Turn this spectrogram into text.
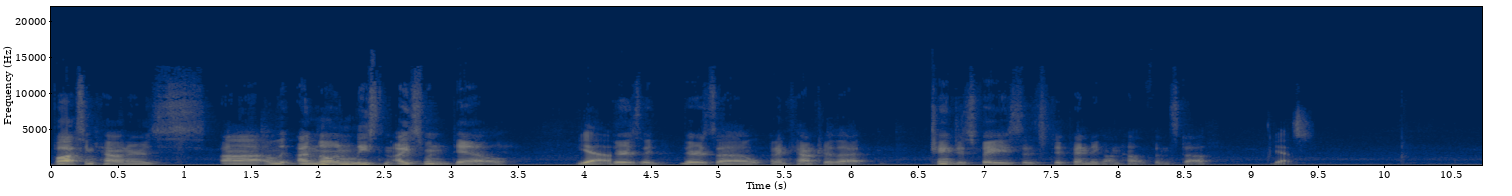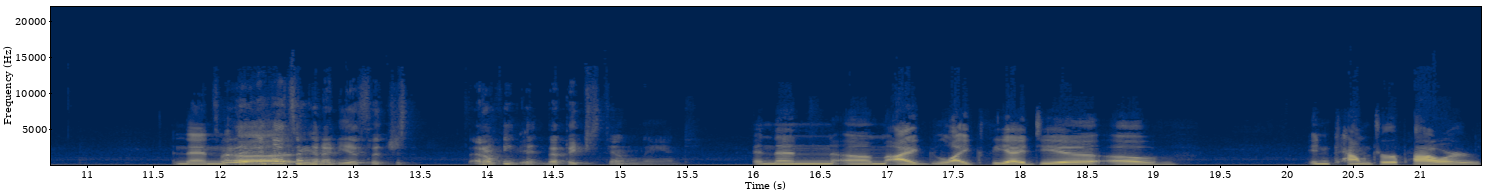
boss encounters. Uh, I know at least in Icewind Dale, Yeah, there's a there's a, an encounter that changes phases depending on health and stuff. yes. And then So I uh, had some good ideas that just I don't think that, that they just didn't land. And then um, I like the idea of encounter powers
